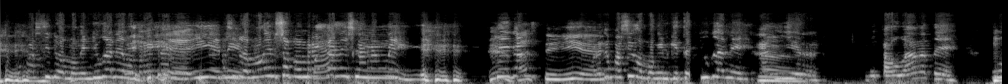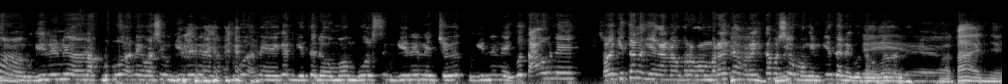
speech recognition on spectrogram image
gue pasti diomongin juga nih sama mereka Iya, nih. iya pasti nih. diomongin sama mereka nih sekarang nih. Iya kan? pasti iya mereka pasti ngomongin kita juga nih Nah. anjir gue tahu banget nih Hmm. wah begini nih anak dua nih pasti begini nih anak dua nih kan kita udah omong bulls begini nih cuy begini nih gue tahu nih soalnya kita lagi nggak nongkrong sama mereka mereka pasti ngomongin kita nih gue tahu banget Iya, makanya.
